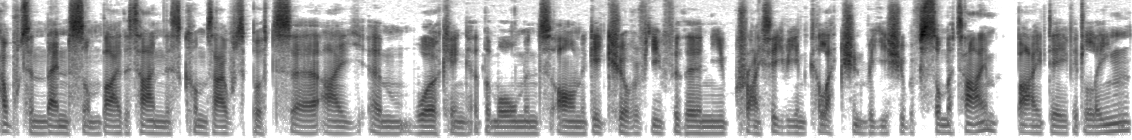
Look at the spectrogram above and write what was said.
out and then some by the time this comes out. But uh, I am working at the moment on a geek show review for the new Criterion Collection reissue of Summertime by David Lean.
